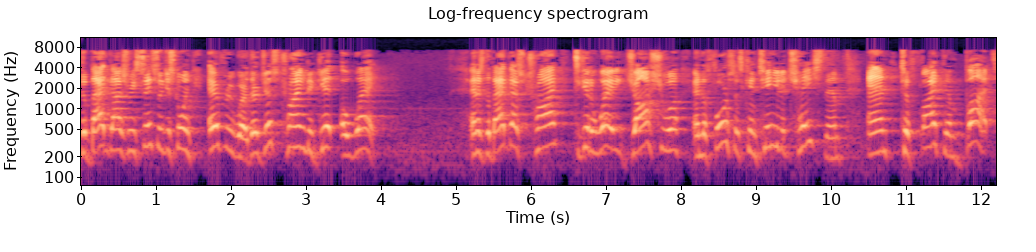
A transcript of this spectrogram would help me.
the bad guys are essentially just going everywhere. They're just trying to get away. And as the bad guys try to get away, Joshua and the forces continue to chase them and to fight them. But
